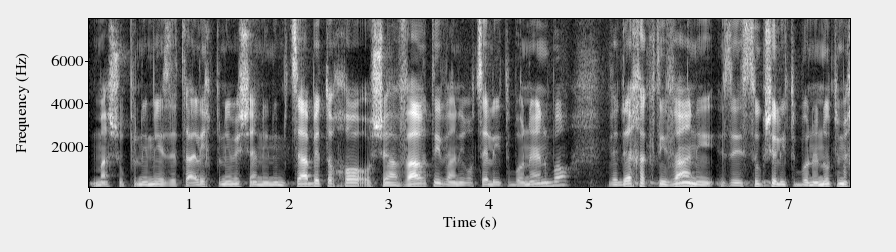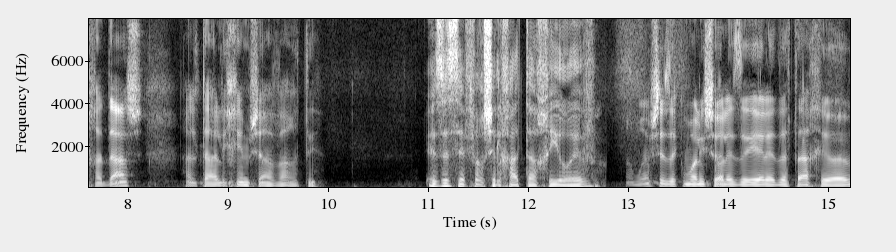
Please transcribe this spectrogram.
משהו פנימי, איזה תהליך פנימי שאני נמצא בתוכו, או שעברתי ואני רוצה להתבונן בו, ודרך הכתיבה אני, זה סוג של התבוננות מחדש על תהליכים שעברתי. איזה ספר שלך אתה הכי אוהב? אומרים שזה כמו לשאול איזה ילד אתה הכי אוהב,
